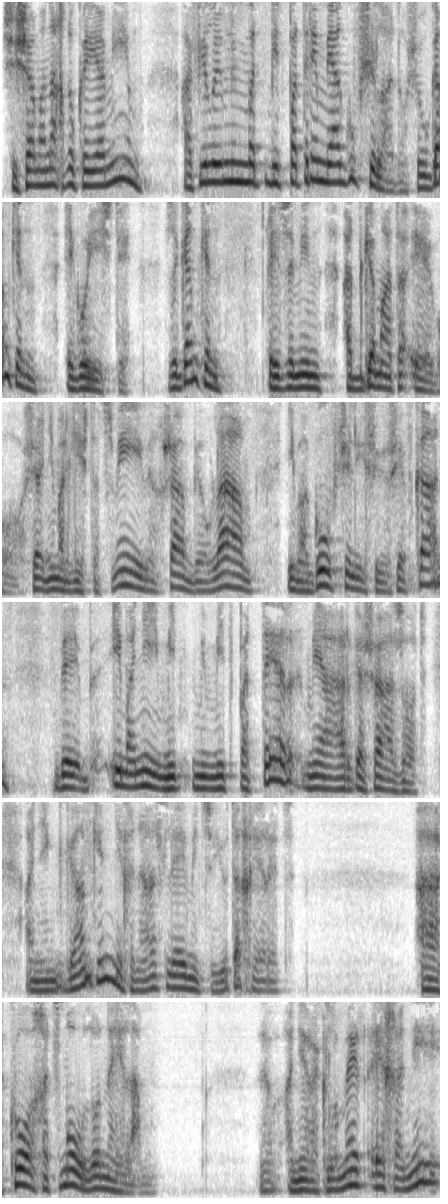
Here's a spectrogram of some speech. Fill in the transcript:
ששם אנחנו קיימים, אפילו אם מתפטרים מהגוף שלנו, שהוא גם כן אגואיסטי. זה גם כן איזה מין הדגמת האגו, שאני מרגיש את עצמי ועכשיו בעולם, עם הגוף שלי שיושב כאן. אם אני מתפטר מההרגשה הזאת, אני גם כן נכנס למציאות אחרת. הכוח עצמו הוא לא נעלם. אני רק לומד איך אני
